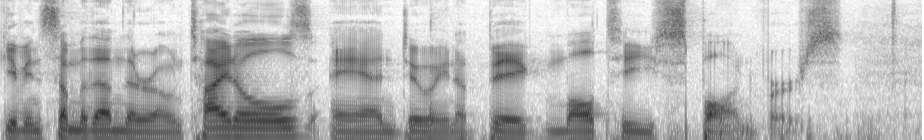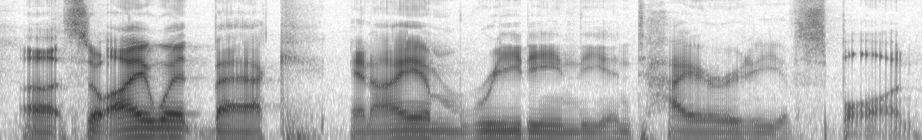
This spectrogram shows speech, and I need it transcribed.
giving some of them their own titles and doing a big multi Spawn verse. Uh, so I went back and I am reading the entirety of Spawn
